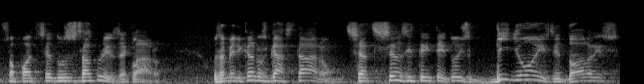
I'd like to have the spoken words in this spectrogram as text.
só pode ser dos Estados Unidos, é claro. Os americanos gastaram 732 bilhões de dólares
